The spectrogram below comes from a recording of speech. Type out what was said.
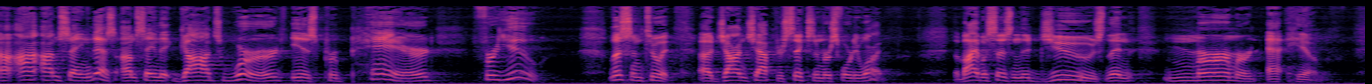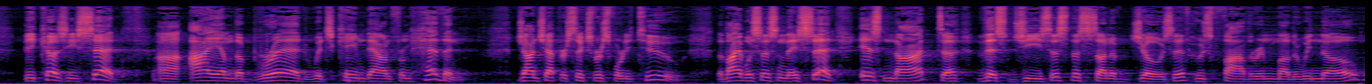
Uh, I, am saying this I'm saying that God's word is prepared for you. Listen to it. Uh, John chapter 6 and verse 41. The Bible says, And the Jews then murmured at him because he said, uh, I am the bread which came down from heaven. John chapter 6, verse 42. The Bible says, And they said, Is not uh, this Jesus, the son of Joseph, whose father and mother we know?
